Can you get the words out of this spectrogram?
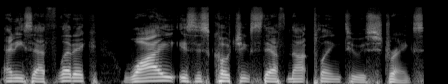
and he's athletic. Why is his coaching staff not playing to his strengths?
